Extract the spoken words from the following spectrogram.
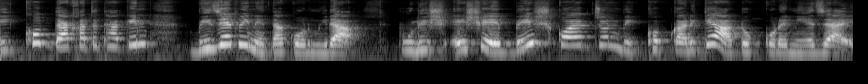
বিক্ষোভ দেখাতে থাকেন বিজেপি নেতাকর্মীরা। পুলিশ এসে বেশ কয়েকজন বিক্ষোভকারীকে আটক করে নিয়ে যায়।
